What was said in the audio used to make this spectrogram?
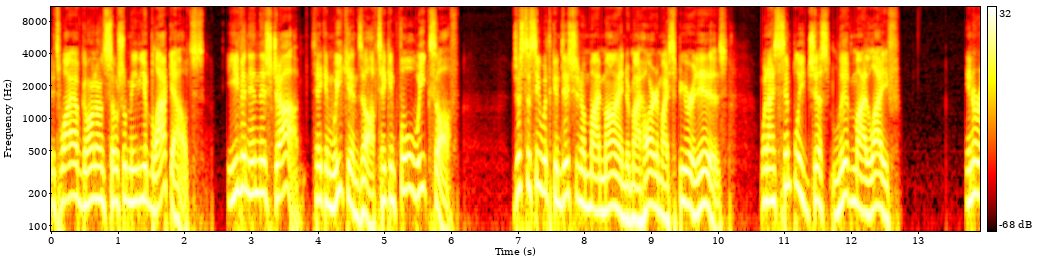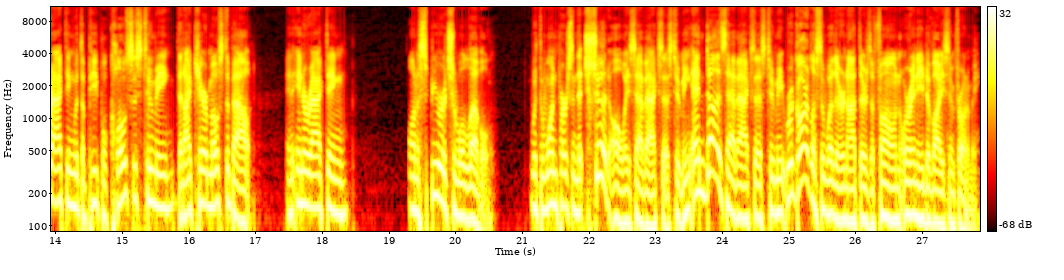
It's why I've gone on social media blackouts, even in this job, taking weekends off, taking full weeks off, just to see what the condition of my mind or my heart or my spirit is when I simply just live my life interacting with the people closest to me that I care most about and interacting on a spiritual level with the one person that should always have access to me and does have access to me, regardless of whether or not there's a phone or any device in front of me.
